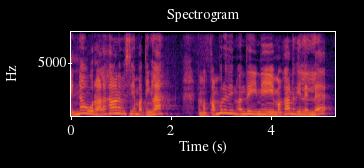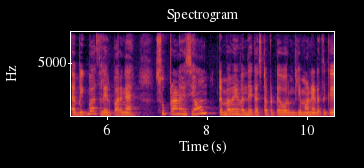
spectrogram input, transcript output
என்ன ஒரு அழகான விஷயம் பார்த்தீங்களா? நம்ம கமருதீன் வந்து இனி மகாநதியில் இல்லை பிக் பாஸில் இருப்பாருங்க. சூப்பரான விஷயம். ரொம்பவே வந்து கஷ்டப்பட்டு ஒரு முக்கியமான இடத்துக்கு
